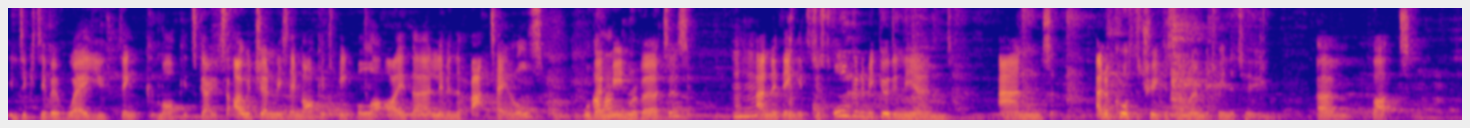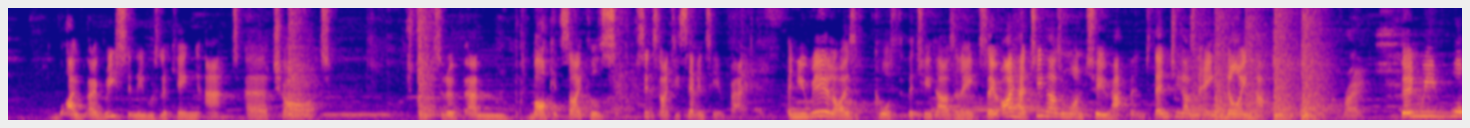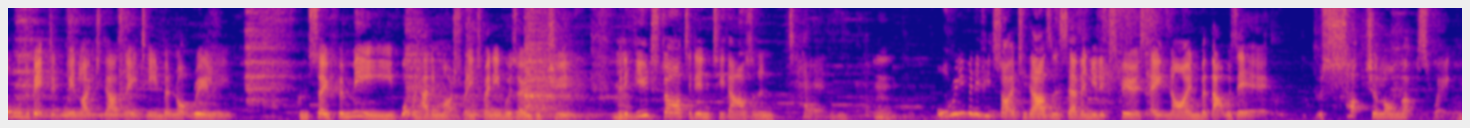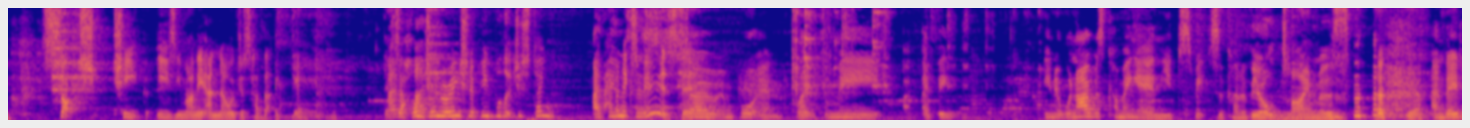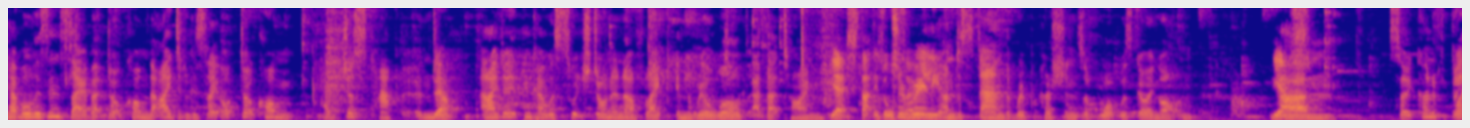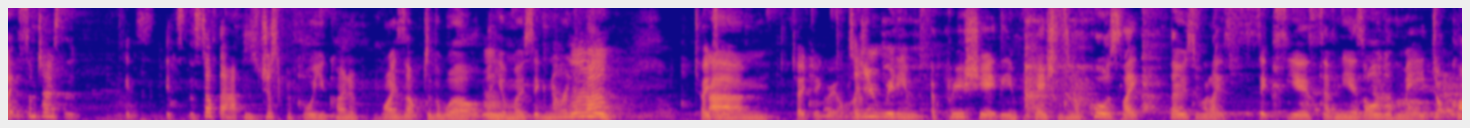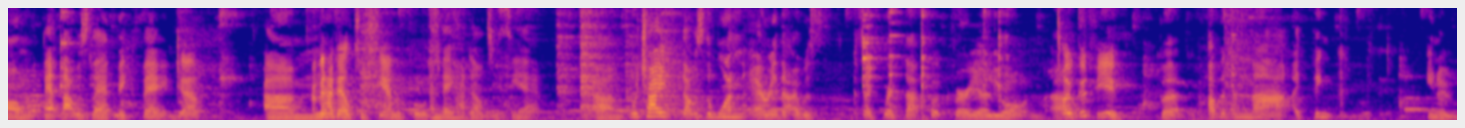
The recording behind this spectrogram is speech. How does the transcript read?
indicative of where you think markets go. So I would generally say markets people are either living the fat tails or they're Uh-huh. mean reverters, and they think it's just all going to be good in the end. And and of course the truth is somewhere in between the two. Um, but I, I recently was looking at a chart, sort of um, market cycles since 1970, in fact. And you realise, of course, that the 2008. So I had 2001 2 happened, then 2008 9 happened. Right. Then we wobbled a bit, didn't we, in like 2018, but not really. And so for me, what we had in March 2020 was overdue. But if hmm. you'd started in 2010, hmm. or even if you'd started 2007, you'd experienced 8 9, but that was it. It was such a long upswing, such cheap, easy money, and now we've just had that again. There's a I- whole I- generation of people that just don't I haven't think this is experienced it. so important. Like for me, I- think you know when I was coming in, you'd speak to kind of the old timers, Yeah. and they'd have all this insight about dot com that I didn't because like oh, dot com had just happened, Yeah. and I don't think I was switched on enough like in the real world at that time Yes, that is also. to really understand the repercussions of what was going on. Yes. Um, so it kind of like sometimes the, it's it's the stuff that happens just before you kind of wise up to the world that you're most ignorant about. Totally. Um, totally agree on that. so I didn't really appreciate the implications, and of course, like those who were like six years, seven years older than me, dot com that that was their big thing. Yeah. Um, And they had LTCM, of course. and they had LTCM, um, which I that was the one area that I was because I'd read that book very early on. Um, oh, good for you. But other than that, I think, you know,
